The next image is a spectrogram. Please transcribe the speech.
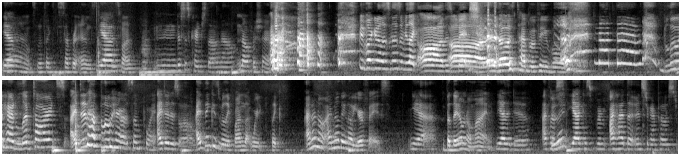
Yeah. Damn, so that's like separate ends. Yeah. It's fun. Mm, this is cringe though now. No, for sure. People are gonna listen to this and be like, "Oh, this Oh, bitch." they're those type of people. Not them. Blue-haired libtards. I did have blue hair at some point. I did as well. I think it's really fun that we're like, I don't know. I know they know your face, yeah. but they don't know mine. Yeah, they do. I Do post. they? Yeah, because I had the Instagram post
